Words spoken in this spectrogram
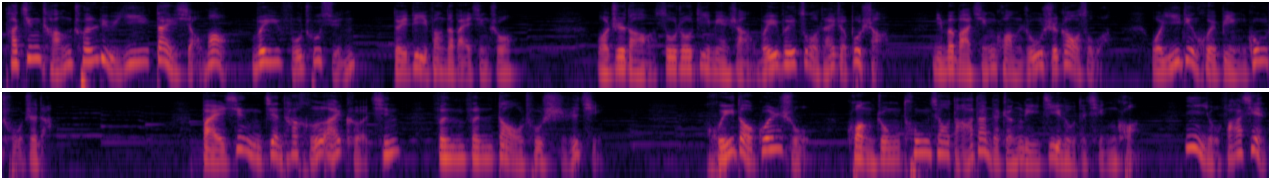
他经常穿绿衣戴小帽，微服出巡，对地方的百姓说：“我知道苏州地面上为非作歹者不少，你们把情况如实告诉我。”我一定会秉公处置的。百姓见他和蔼可亲，纷纷道出实情。回到官署，矿中通宵达旦地整理记录的情况，一有发现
